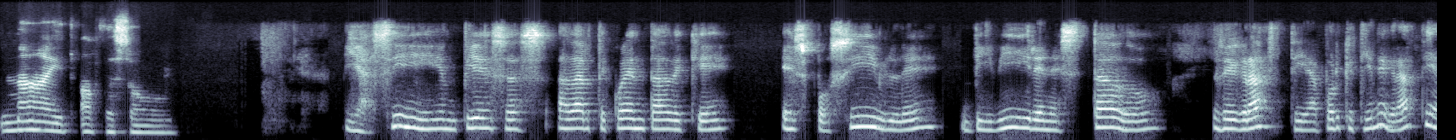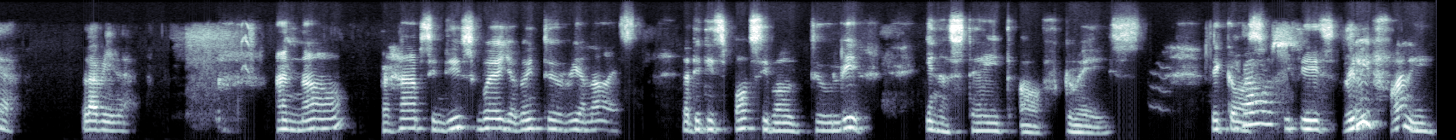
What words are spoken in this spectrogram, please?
night of the soul. Y así empiezas a darte cuenta de que es posible vivir en estado de gracia, porque tiene gracia la vida. And now, perhaps in this way, you're going to realize that it is possible to live in a state of grace. Because vamos- it is really funny.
